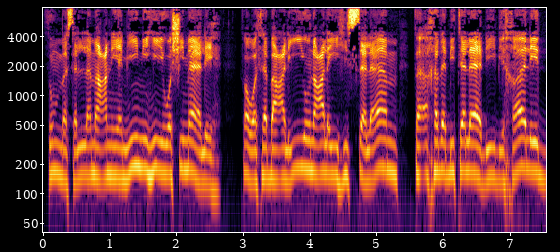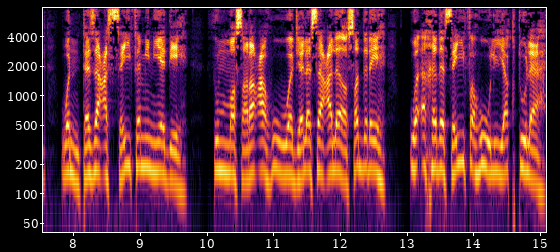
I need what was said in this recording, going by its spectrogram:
ثم سلم عن يمينه وشماله فوثب علي عليه السلام فأخذ بتلابيب خالد وانتزع السيف من يده ثم صرعه وجلس على صدره وأخذ سيفه ليقتله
